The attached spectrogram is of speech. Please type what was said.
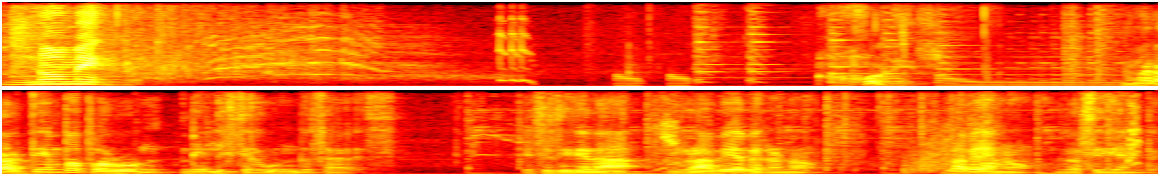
No me... Joder. No me ha dado tiempo por un milisegundo, ¿sabes? Esto sí que da rabia, pero no. Rabia no, lo siguiente.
